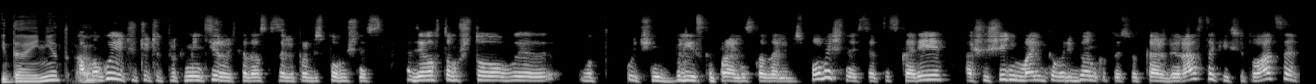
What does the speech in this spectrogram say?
И да, и нет. А, а могу я чуть-чуть прокомментировать, когда вы сказали про беспомощность? Дело в том, что вы вот очень близко, правильно сказали, беспомощность, это скорее ощущение маленького ребенка. То есть вот каждый раз в таких ситуациях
